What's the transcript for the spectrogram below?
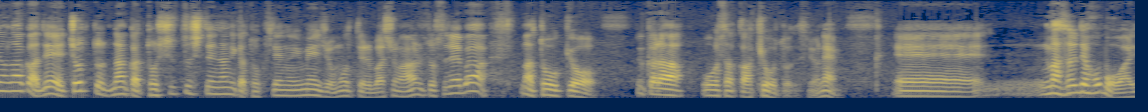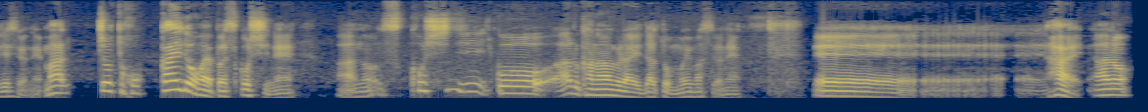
の中でちょっとなんか突出して何か特定のイメージを持っている場所があるとすれば、まあ東京、それから大阪、京都ですよね。えー、まあそれでほぼ終わりですよね。まあちょっと北海道がやっぱり少しね、あの、少し、こう、あるかなぐらいだと思いますよね。えー、はい。あの、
